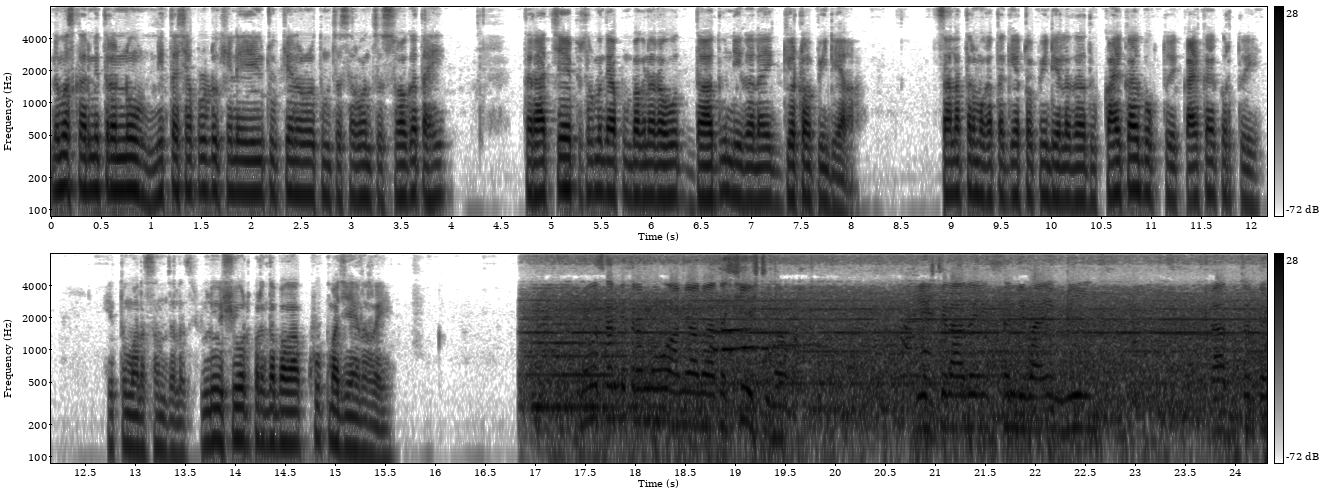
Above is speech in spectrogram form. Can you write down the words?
नमस्कार मित्रांनो नीताशा प्रोडक्शन या यूट्यूब चॅनलवर तुमचं सर्वांचं स्वागत आहे. तर आजच्या एपिसोडमध्ये आपण बघणार आहोत दादू निघाला आहे गेट ऑफ इंडिया चला तर मग आता गेट ऑफ इंडियाला दादू काय काय बघतोय काय काय करतोय हे तुम्हाला समजेलच. व्हिडिओ शेवटपर्यंत बघा खूप मजा येणार आहे. नमस्कार मित्रांनो आम्ही आलो आता सी एस टीला सी एस टीला आलो आहे संदीप आहे मी दादूचं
